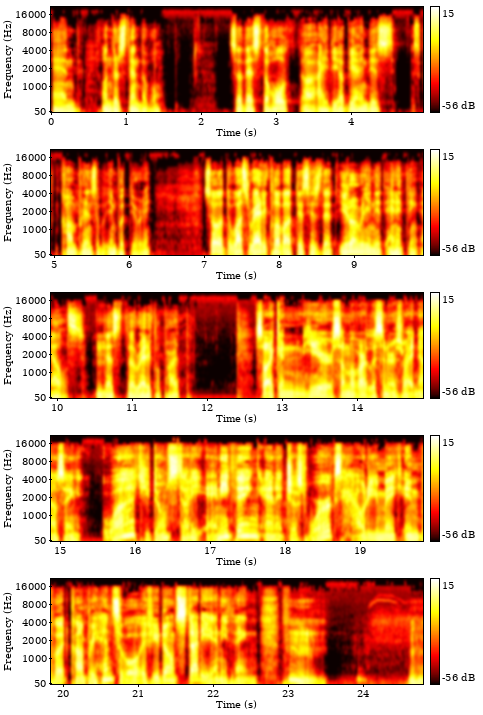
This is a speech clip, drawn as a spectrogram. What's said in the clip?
and understandable. So that's the whole uh, idea behind this comprehensible input theory. So the, what's radical about this is that you don't really need anything else. Mm. That's the radical part. So, I can hear some of our listeners right now saying, What? You don't study anything and it just works? How do you make input comprehensible if you don't study anything? Hmm. hmm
